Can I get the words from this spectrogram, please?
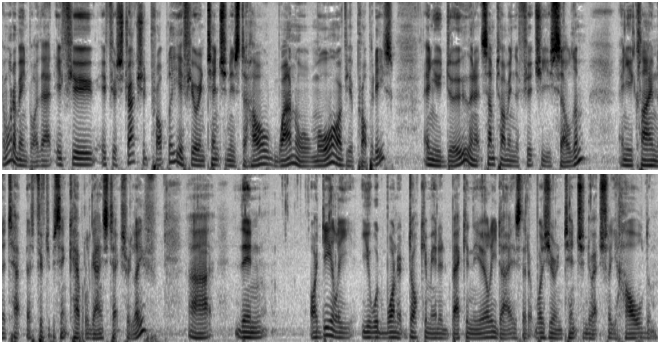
and what I mean by that, if you if you're structured properly, if your intention is to hold one or more of your properties, and you do, and at some time in the future you sell them, and you claim the ta- uh, 50% capital gains tax relief, uh, then ideally you would want it documented back in the early days that it was your intention to actually hold them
